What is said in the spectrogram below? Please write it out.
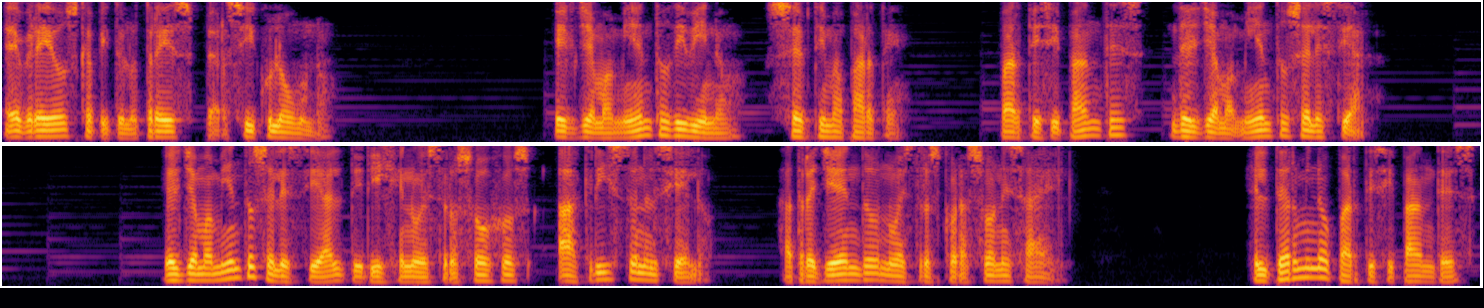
Hebreos capítulo 3, versículo 1. El llamamiento divino, séptima parte. Participantes del llamamiento celestial. El llamamiento celestial dirige nuestros ojos a Cristo en el cielo, atrayendo nuestros corazones a Él. El término participantes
